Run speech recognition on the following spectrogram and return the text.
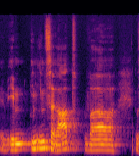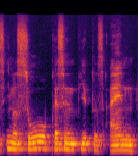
Eben im Inserat war das immer so präsentiert, dass ein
